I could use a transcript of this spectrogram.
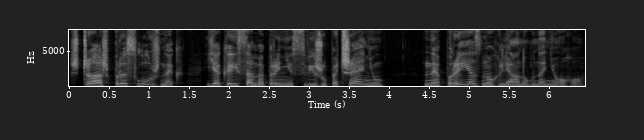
що аж прислужник, який саме приніс свіжу печеню, неприязно глянув на нього.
